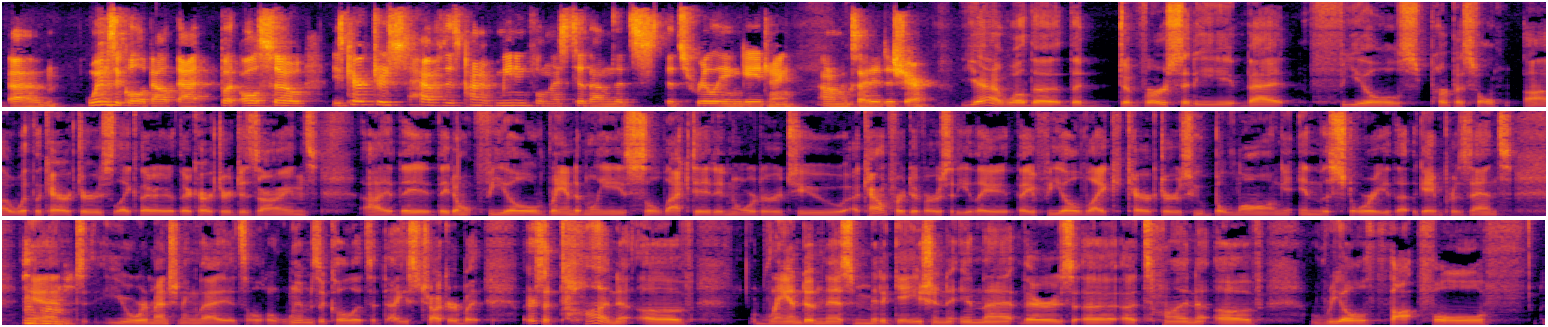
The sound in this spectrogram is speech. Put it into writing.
um, whimsical about that. But also these characters have this kind of meaningfulness to them that's that's really engaging. And I'm excited to share. Yeah, well, the the diversity that feels purposeful uh, with the characters, like their their character designs, uh, they they don't feel randomly selected in order to account for diversity. They they feel like characters who belong in the story that the game presents. Mm-hmm. And you were mentioning that it's a little whimsical. It's a dice chucker, but there's a ton of randomness mitigation in that. There's a, a ton of real thoughtful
